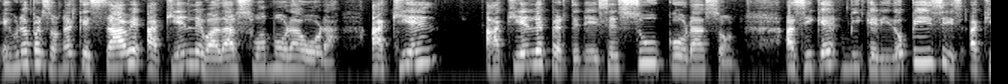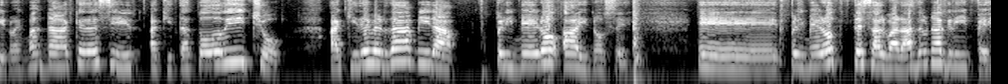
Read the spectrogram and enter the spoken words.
Es una persona que sabe a quién le va a dar su amor ahora, a quién a quién le pertenece su corazón. Así que, mi querido Piscis, aquí no hay más nada que decir, aquí está todo dicho. Aquí de verdad, mira, primero, ay, no sé, eh, primero te salvarás de una gripe,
